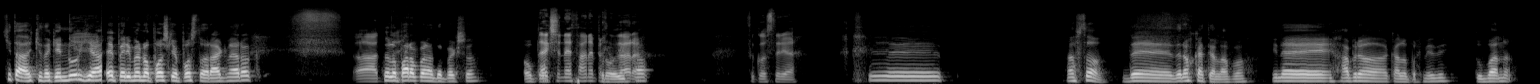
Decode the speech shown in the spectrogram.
Κοίτα, και τα καινούργια, ε, περιμένω πώς και πώς το Ragnarok. Α, Θέλω ναι. πάρα πολύ να το παίξω. Όπως Εντάξει, ναι, θα είναι παιχνιδάρα. προείπα. Στο 23. Ε, αυτό. Δεν, δεν έχω κάτι άλλο να πω. Είναι αύριο καλό παιχνίδι. Του μπάνω.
